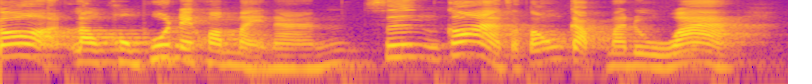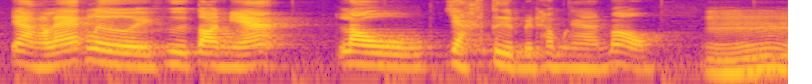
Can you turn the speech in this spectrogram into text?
ก็เราคงพูดในความหมายนั้น ซึ่งก็อาจจะต้องกลับมาดูว่าอย่างแรกเลย คือตอนเนี้ยเราอยากตื่นไปทำงานเปล่าอืม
